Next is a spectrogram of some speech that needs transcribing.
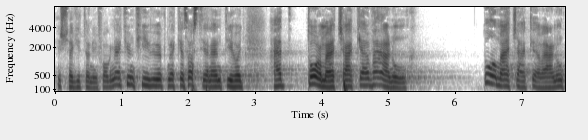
És segíteni fog. Nekünk hívőknek ez azt jelenti, hogy hát tolmácsák kell válnunk. Tolmácsák kell válnunk.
